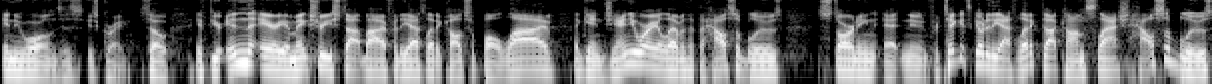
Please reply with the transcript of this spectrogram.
in New Orleans is, is great. So if you're in the area, make sure you stop by for the Athletic College Football Live. Again, January 11th at the House of Blues starting at noon. For tickets, go to theathletic.com slash House of Blues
